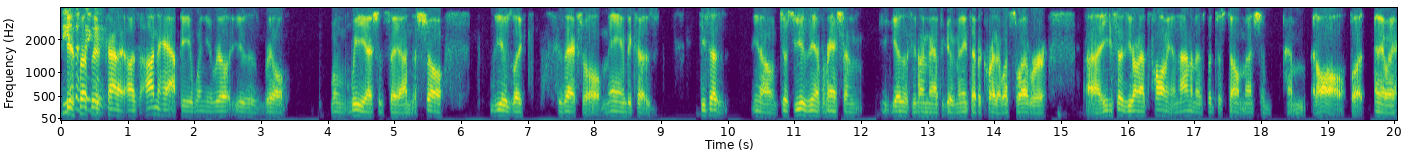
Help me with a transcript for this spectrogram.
the yeah, other thing kind of I was unhappy when you real use real when we, I should say, on the show, use like his actual name because he says, you know, just use the information he gives us. You don't even have to give him any type of credit whatsoever. Uh, he says you don't have to call me anonymous, but just don't mention him at all. But anyway,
